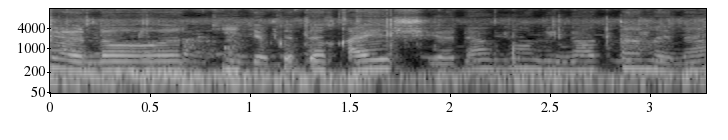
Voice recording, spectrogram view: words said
xe nó chỉ cho cái cái xe đó con đi nó tăng lại đó.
